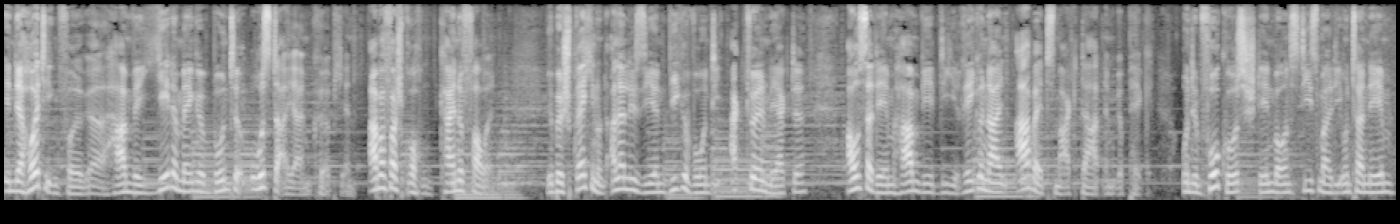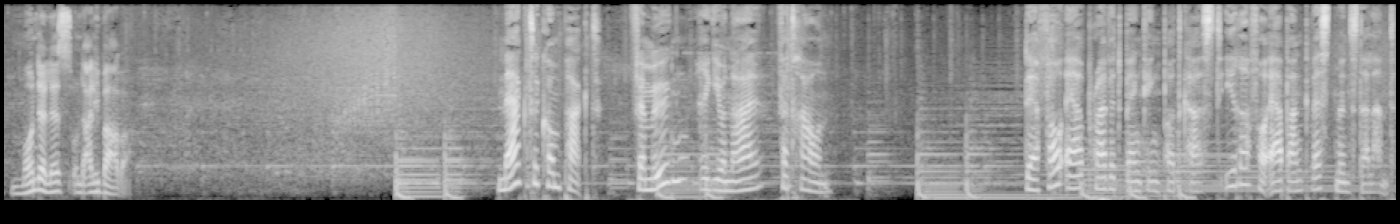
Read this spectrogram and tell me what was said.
In der heutigen Folge haben wir jede Menge bunte Ostereier im Körbchen. Aber versprochen, keine faulen. Wir besprechen und analysieren wie gewohnt die aktuellen Märkte. Außerdem haben wir die regionalen Arbeitsmarktdaten im Gepäck. Und im Fokus stehen bei uns diesmal die Unternehmen Mondelez und Alibaba. Märkte kompakt. Vermögen, regional, Vertrauen. Der VR Private Banking Podcast Ihrer VR Bank Westmünsterland.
